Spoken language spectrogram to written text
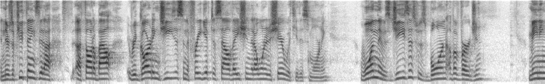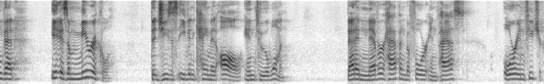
And there's a few things that I, I thought about regarding Jesus and the free gift of salvation that I wanted to share with you this morning. One, that was Jesus was born of a virgin, meaning that it is a miracle that Jesus even came at all into a woman. That had never happened before in past or in future.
